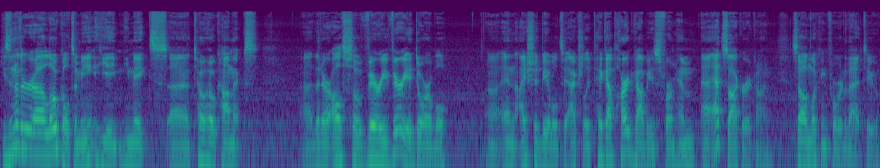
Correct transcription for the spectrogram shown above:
He's another uh, local to me. He he makes uh, Touhou comics uh, that are also very very adorable. Uh, and I should be able to actually pick up hard copies from him at, SakuraCon. So I'm looking forward to that too.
